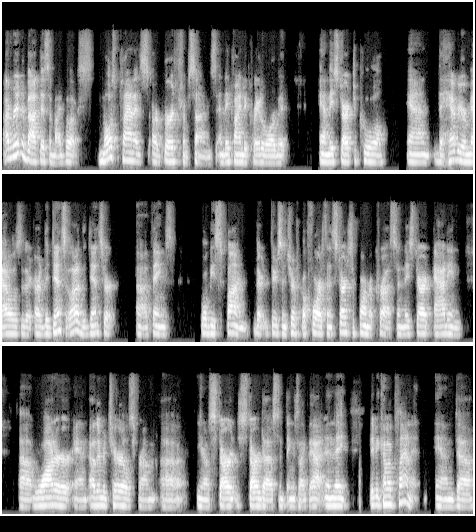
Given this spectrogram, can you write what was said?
I've written about this in my books. Most planets are birthed from suns and they find a cradle orbit and they start to cool. And the heavier metals that are the dense, a lot of the denser uh, things will be spun there through centrifugal force and starts to form a crust and they start adding uh, water and other materials from uh, you know star stardust and things like that. And they they become a planet. And uh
